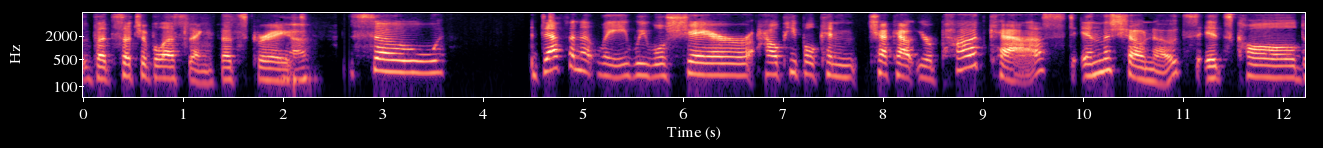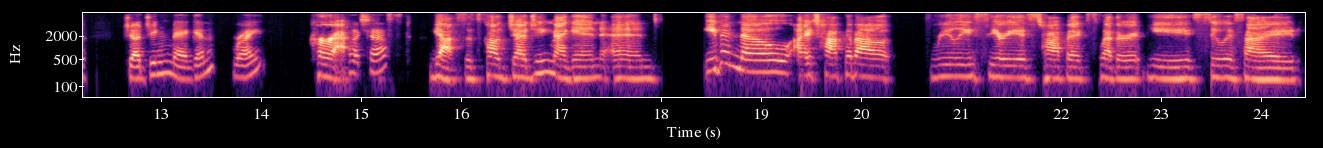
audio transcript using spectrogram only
But such a blessing. That's great. Yeah. So definitely we will share how people can check out your podcast in the show notes. It's called Judging Meghan, right? Correct. Podcast. Yes, it's called Judging Meghan. And even though I talk about really serious topics, whether it be suicide,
